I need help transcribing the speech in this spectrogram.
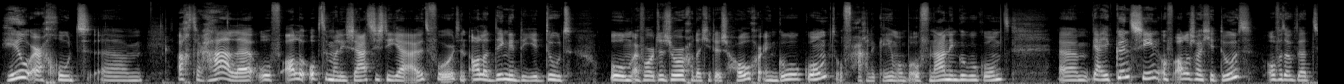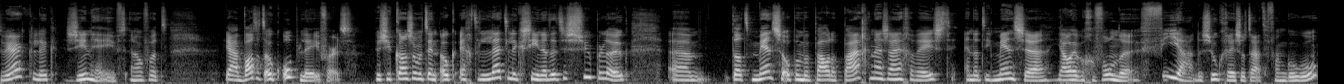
heel erg goed um, achterhalen of alle optimalisaties die je uitvoert en alle dingen die je doet om ervoor te zorgen dat je dus hoger in Google komt, of eigenlijk helemaal bovenaan in Google komt. Um, ja, je kunt zien of alles wat je doet, of het ook daadwerkelijk zin heeft. En of het, ja, wat het ook oplevert. Dus je kan zo meteen ook echt letterlijk zien, dat het is superleuk, um, dat mensen op een bepaalde pagina zijn geweest en dat die mensen jou hebben gevonden via de zoekresultaten van Google.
